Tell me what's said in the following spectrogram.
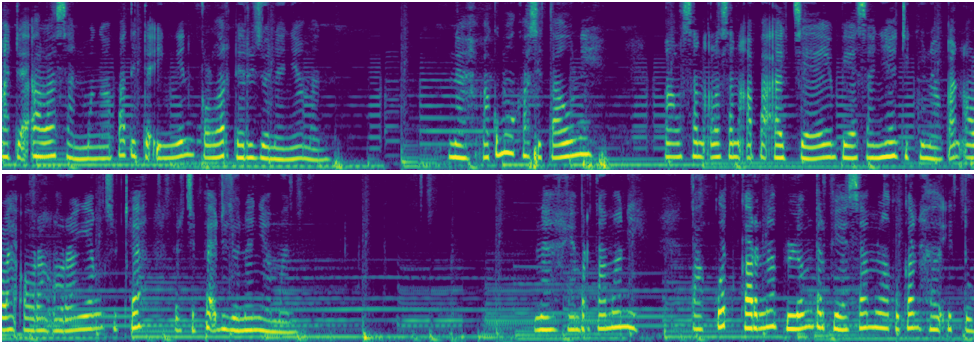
ada alasan mengapa tidak ingin keluar dari zona nyaman. Nah, aku mau kasih tahu nih alasan-alasan apa aja yang biasanya digunakan oleh orang-orang yang sudah terjebak di zona nyaman. Nah, yang pertama nih, takut karena belum terbiasa melakukan hal itu.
